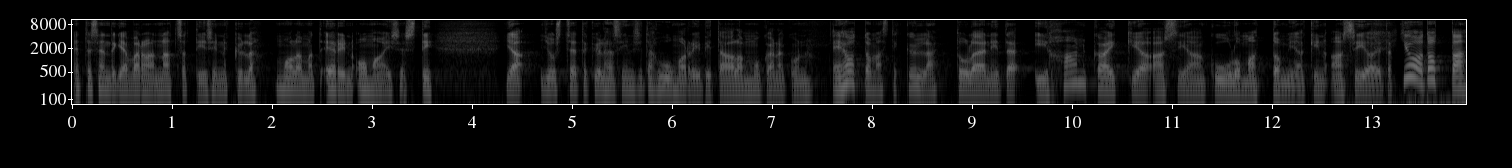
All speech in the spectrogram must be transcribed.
Että sen takia varmaan natsattiin sinne kyllä molemmat erinomaisesti. Ja just se, että kyllähän siinä sitä huumoria pitää olla mukana, kun Ehdottomasti kyllä. tulee niitä ihan kaikkia asiaan kuulumattomiakin asioita. Joo, totta.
